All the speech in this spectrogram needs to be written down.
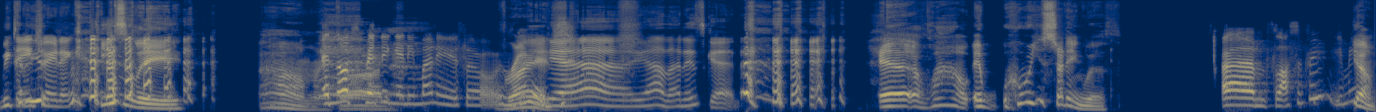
We could day trading. easily. Oh my And not God. spending any money, so Right. good. yeah, yeah, that is good. Uh, wow. And who were you studying with? Um, philosophy, you mean? Yeah.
